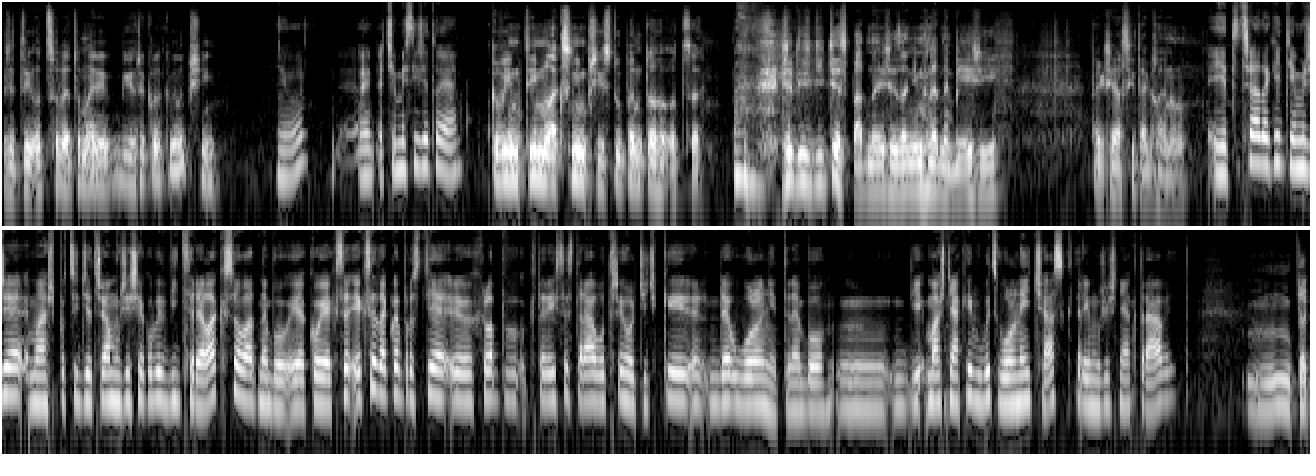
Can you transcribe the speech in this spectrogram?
že ty otcové to mají, bych řekl, takový lepší. Jo? A čím myslíš, že to je? Takovým tím laxním přístupem toho otce. že když dítě spadne, že za ním hned neběží. Takže asi takhle, no. Je to třeba taky tím, že máš pocit, že třeba můžeš jakoby víc relaxovat, nebo jako jak se, jak se takhle prostě eh, chlap, který se stará o tři holčičky, jde uvolnit, nebo mm, je, máš nějaký vůbec volný čas, který můžeš nějak trávit? Mm, tak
